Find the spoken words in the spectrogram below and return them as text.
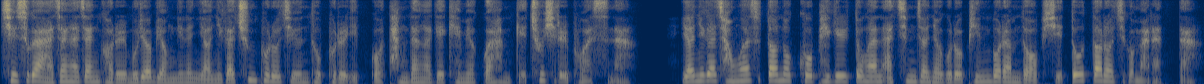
지수가 아장아장 걸을 무렵 영리는 연희가 춘포로 지은 도포를 입고 당당하게 개명과 함께 초시를 보았으나 연희가 정화수 떠놓고 100일 동안 아침 저녁으로 빈보람도 없이 또 떨어지고 말았다.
